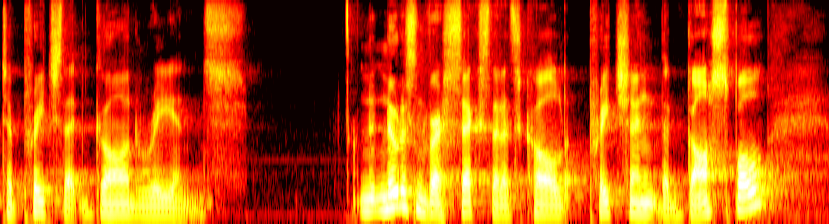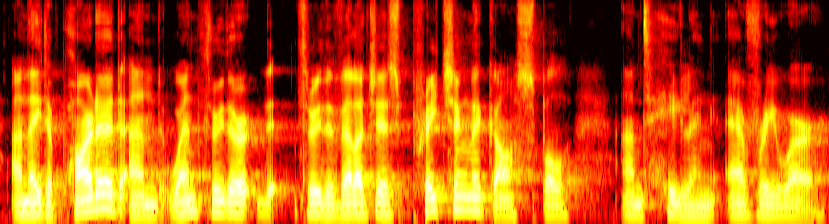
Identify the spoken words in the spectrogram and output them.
to preach that God reigns. Notice in verse 6 that it's called preaching the gospel. And they departed and went through, their, through the villages, preaching the gospel and healing everywhere.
